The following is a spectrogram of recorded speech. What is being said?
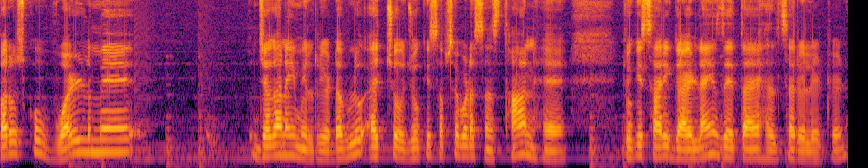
पर उसको वर्ल्ड में जगह नहीं मिल रही है। डब्ल्यू एच ओ जो कि सबसे बड़ा संस्थान है, जो कि सारी गाइडलाइंस देता है हेल्थ से रिलेटेड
